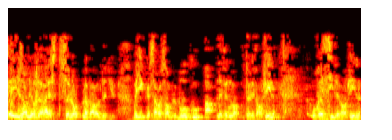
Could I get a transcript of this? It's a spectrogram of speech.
et ils en eurent de reste selon la parole de Dieu. Vous voyez que ça ressemble beaucoup à l'événement de l'évangile, au récit de l'évangile.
